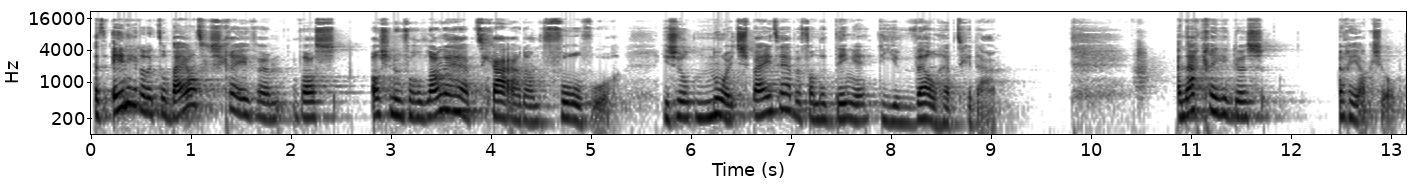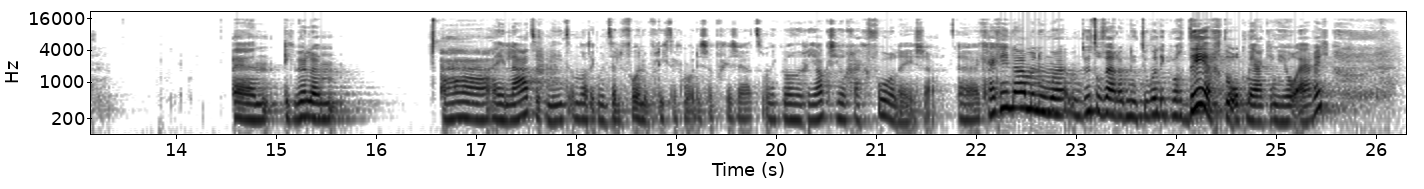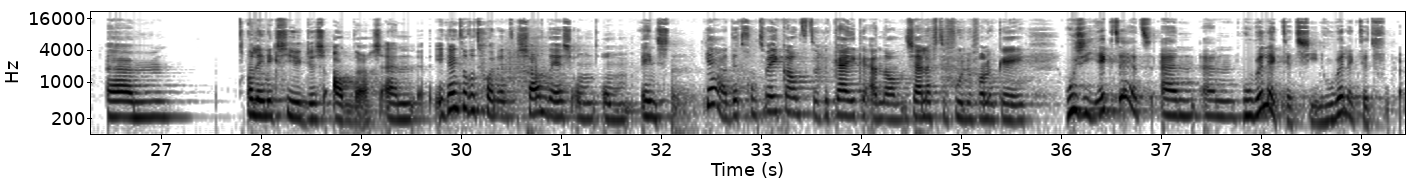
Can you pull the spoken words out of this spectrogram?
het enige dat ik erbij had geschreven was: als je een verlangen hebt, ga er dan vol voor. Je zult nooit spijt hebben van de dingen die je wel hebt gedaan. En daar kreeg ik dus een reactie op. En ik wil hem Ah, hij laat het niet, omdat ik mijn telefoon op vliegtuigmodus heb gezet. Want ik wil de reactie heel graag voorlezen. Uh, ik ga geen namen noemen, dat doet er verder ook niet toe. Want ik waardeer de opmerking heel erg. Um, alleen ik zie het dus anders. En ik denk dat het gewoon interessant is om, om eens ja, dit van twee kanten te bekijken. En dan zelf te voelen van oké, hoe zie ik dit? En, en hoe wil ik dit zien? Hoe wil ik dit voelen?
